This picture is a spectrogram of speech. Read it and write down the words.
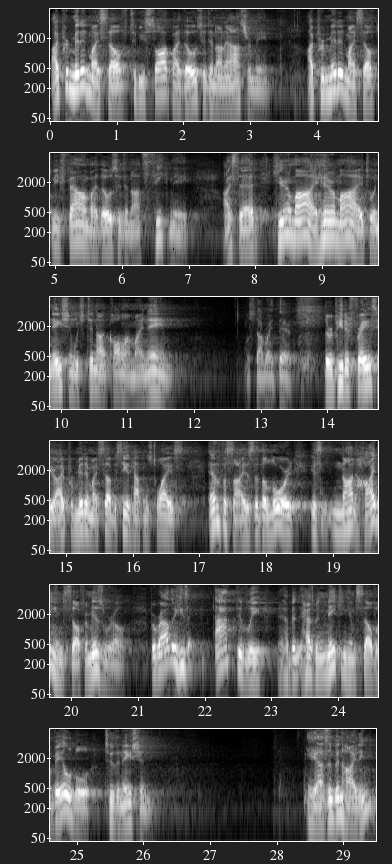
I permitted myself to be sought by those who did not ask for me. I permitted myself to be found by those who did not seek me. I said, Here am I, here am I, to a nation which did not call on my name. We'll stop right there. The repeated phrase here, I permitted myself, you see it happens twice emphasizes that the Lord is not hiding himself from Israel, but rather he's actively been, has been making himself available to the nation. He hasn't been hiding.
